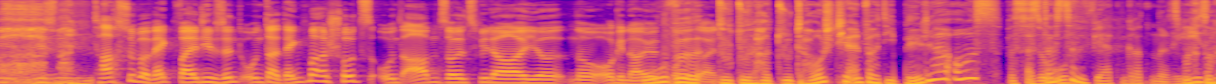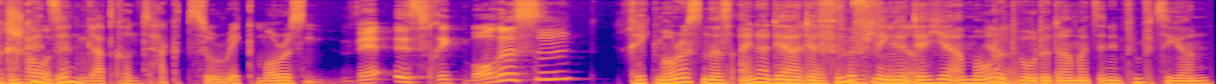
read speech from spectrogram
Die, die sind tagsüber weg, weil die sind unter Denkmalschutz und abends soll es wieder hier eine Originalgetreue Uwe, sein. du, du, du tauscht hier einfach die Bilder aus? Was Also ist das Uwe, denn? wir hatten gerade eine Das macht doch gar Riesenschau. keinen Wir hatten gerade Kontakt zu Rick Morrison. Wer ist Rick Morrison? Rick Morrison ist einer der, Einer der, der Fünflinge, Fünflinge. der hier ermordet Ja. wurde damals in den 50ern.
